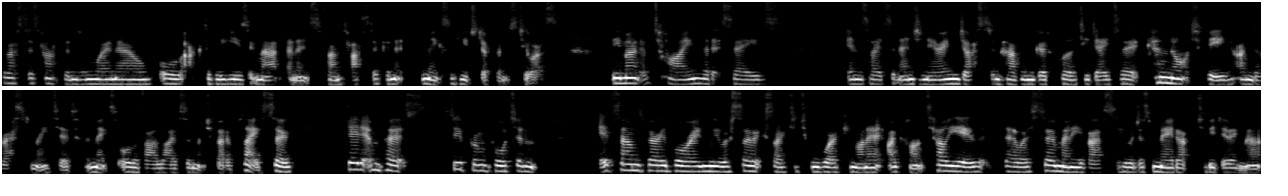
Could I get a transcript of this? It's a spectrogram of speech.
the rest has happened and we're now all actively using that and it's fantastic and it makes a huge difference to us the amount of time that it saves insights and engineering just in having good quality data cannot be underestimated. It makes all of our lives a much better place. So, data inputs, super important. It sounds very boring. We were so excited to be working on it. I can't tell you, there were so many of us who were just made up to be doing that.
